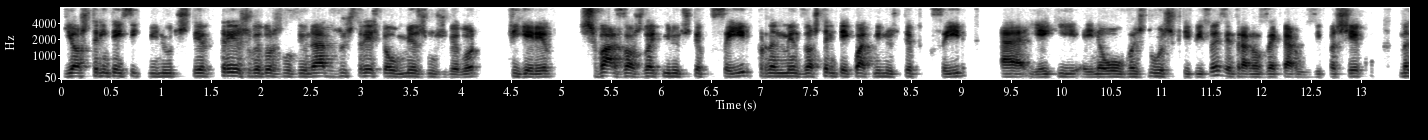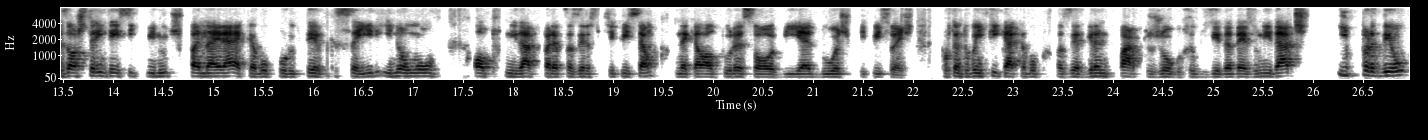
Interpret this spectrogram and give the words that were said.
de aos 35 minutos ter três jogadores lesionados, os três pelo mesmo jogador, Figueiredo, Schwarz aos 18 minutos teve que sair, Fernando Mendes aos 34 minutos teve que sair, Uh, e aqui ainda houve as duas substituições, entraram Zé Carlos e Pacheco, mas aos 35 minutos Paneira acabou por ter que sair e não houve oportunidade para fazer a substituição, porque naquela altura só havia duas substituições. Portanto, o Benfica acabou por fazer grande parte do jogo reduzido a 10 unidades e perdeu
